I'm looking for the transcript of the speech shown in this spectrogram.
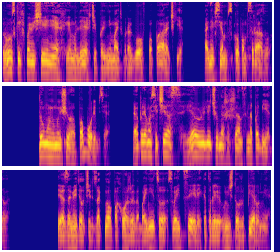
В узких помещениях им легче принимать врагов по парочке, а не всем скопом сразу. Думаю, мы еще поборемся. А прямо сейчас я увеличу наши шансы на победу. Я заметил через окно, похожее на бойницу, свои цели, которые уничтожу первыми.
